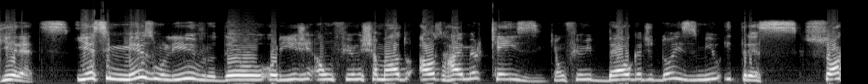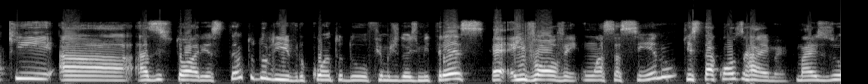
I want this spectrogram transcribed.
Giretz. E esse mesmo livro deu origem a um filme chamado Alzheimer Case, que é um filme belga de 2003. Só que a- as histórias, tanto do livro quanto do filme de 2003, é, envolvem um assassino que está com Alzheimer, mas o,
